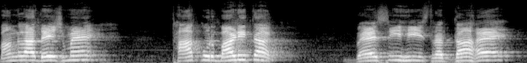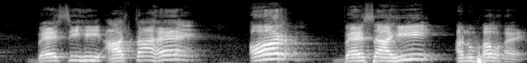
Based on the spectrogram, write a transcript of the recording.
बांग्लादेश में ठाकुर बाड़ी तक वैसी ही श्रद्धा है वैसी ही आस्था है और वैसा ही अनुभव है।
